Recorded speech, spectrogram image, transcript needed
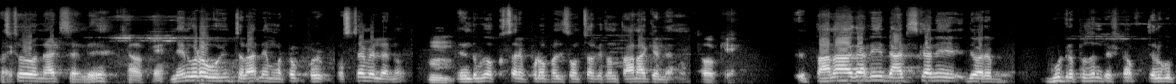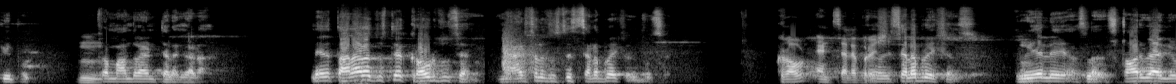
ఫస్ట్ నాట్స్ అండి. ఓకే. నేను కూడా ఊహించలా నేను మొట్ట ఫస్ట్ టైం వెళ్ళాను. నేను ఇంతకుముందు ఒక్కసారి ఎప్పుడో పది సంవత్సరాల క్రితం తానాకి వెళ్ళాను. ఓకే. తానా కానీ నాట్స్ కానీ they are good representation of Telugu people from Andhra and Telangana నేను తానాలో చూస్తే క్రౌడ్ చూశాను. నాట్స్లో చూస్తే సెలబ్రేషన్ చూశాను. Crowd and celebration celebrations really అసలు స్టార్ వాల్యూ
